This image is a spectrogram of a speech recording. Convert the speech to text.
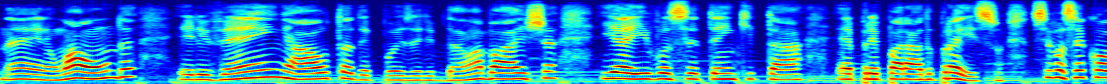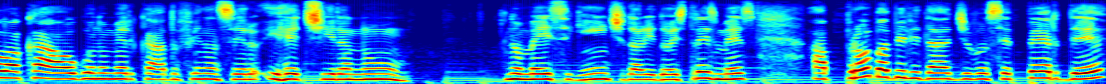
né? É uma onda, ele vem alta, depois ele dá uma baixa e aí você tem que estar tá, é, preparado para isso. Se você coloca algo no mercado financeiro e retira no no mês seguinte, dali dois, três meses, a probabilidade de você perder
